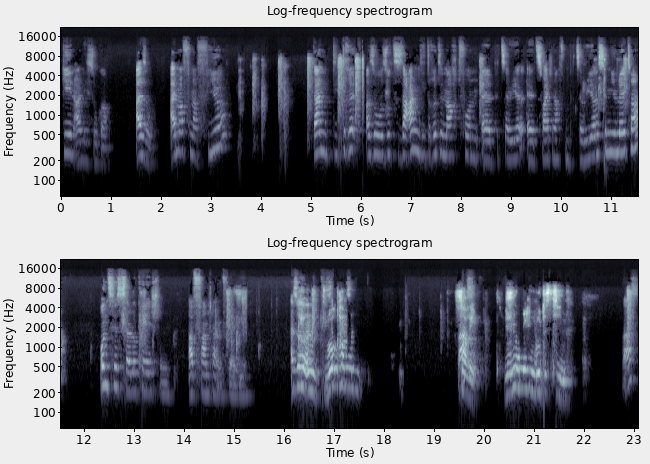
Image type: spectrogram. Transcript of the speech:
gehen eigentlich sogar. Also, einmal FNAF 4, dann die dritte, also sozusagen die dritte Nacht von äh, Pizzeria, äh, zweite Nacht von Pizzeria Simulator und Sister Location ab Funtime Freddy. Also, Und wo kann man. Sorry, wir sind noch nicht ein gutes Team. was?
